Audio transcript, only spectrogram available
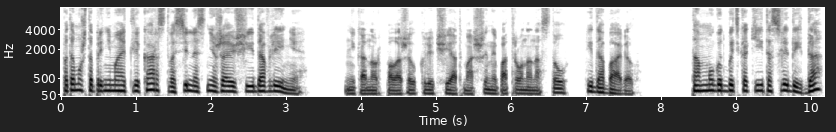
потому что принимает лекарства, сильно снижающие давление». Никанор положил ключи от машины патрона на стол и добавил. «Там могут быть какие-то следы, да?»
